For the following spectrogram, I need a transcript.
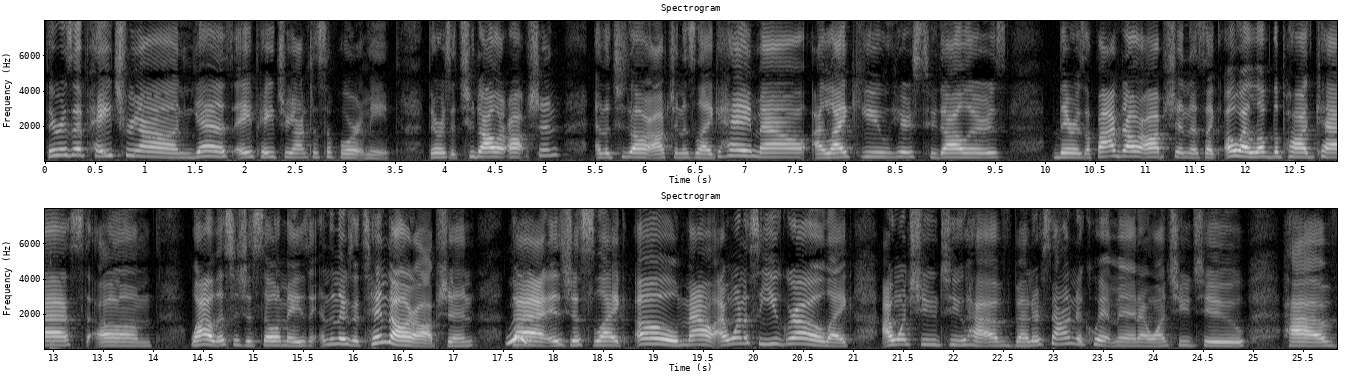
There is a Patreon. Yes, a Patreon to support me. There is a $2 option, and the $2 option is like, hey, Mal, I like you. Here's $2. There is a $5 option that's like, oh, I love the podcast. Um, wow, this is just so amazing. And then there's a $10 option that is just like, oh, Mal, I want to see you grow. Like, I want you to have better sound equipment. I want you to have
